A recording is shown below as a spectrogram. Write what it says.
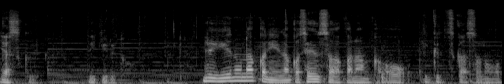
安くできるとで家の中になんかセンサーかなんかをいくつかその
